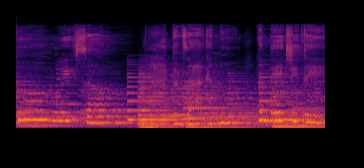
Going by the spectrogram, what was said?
tu e sal. Tanzacano na noite tem.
